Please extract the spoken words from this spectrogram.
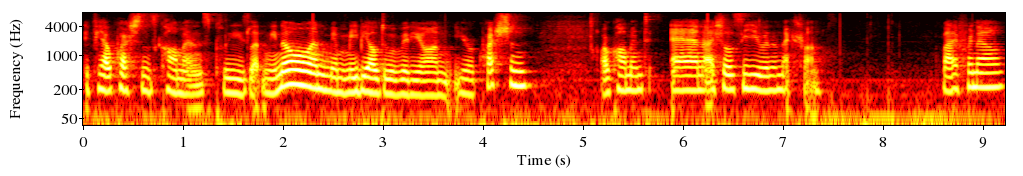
If you have questions, comments, please let me know and maybe I'll do a video on your question or comment and I shall see you in the next one. Bye for now.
